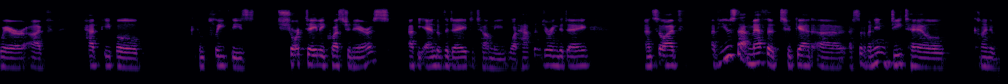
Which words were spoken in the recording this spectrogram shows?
where I've had people complete these short daily questionnaires at the end of the day to tell me what happened during the day. And so I've, I've used that method to get a, a sort of an in detail kind of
